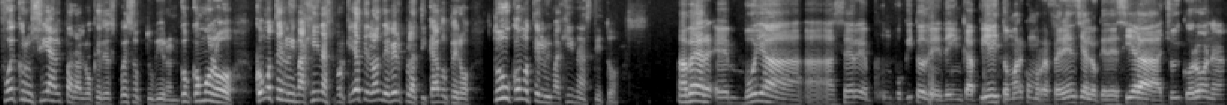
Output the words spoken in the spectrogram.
fue crucial para lo que después obtuvieron. ¿Cómo, lo, ¿Cómo te lo imaginas? Porque ya te lo han de ver platicado, pero tú, ¿cómo te lo imaginas, Tito? A ver, eh, voy a, hacer eh, un poquito de, hincapié y tomar como referencia lo que decía Chuy Corona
